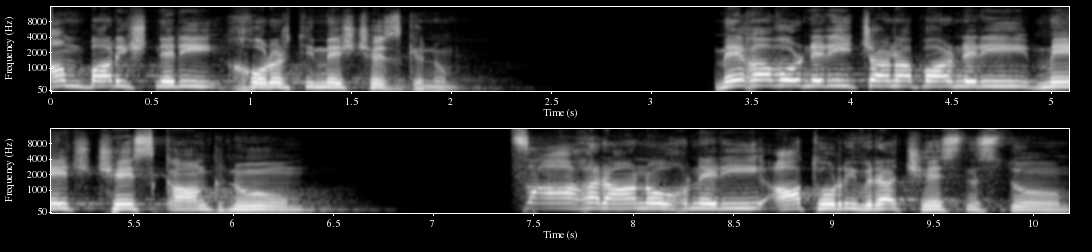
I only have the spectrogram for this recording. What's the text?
ամբարիշների խորհրդի մեջ չես գնում։ Մեղավորների ճանապարհների մեջ չես կանգնում։ Ծաղր անողների աթոռի վրա չես նստում։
